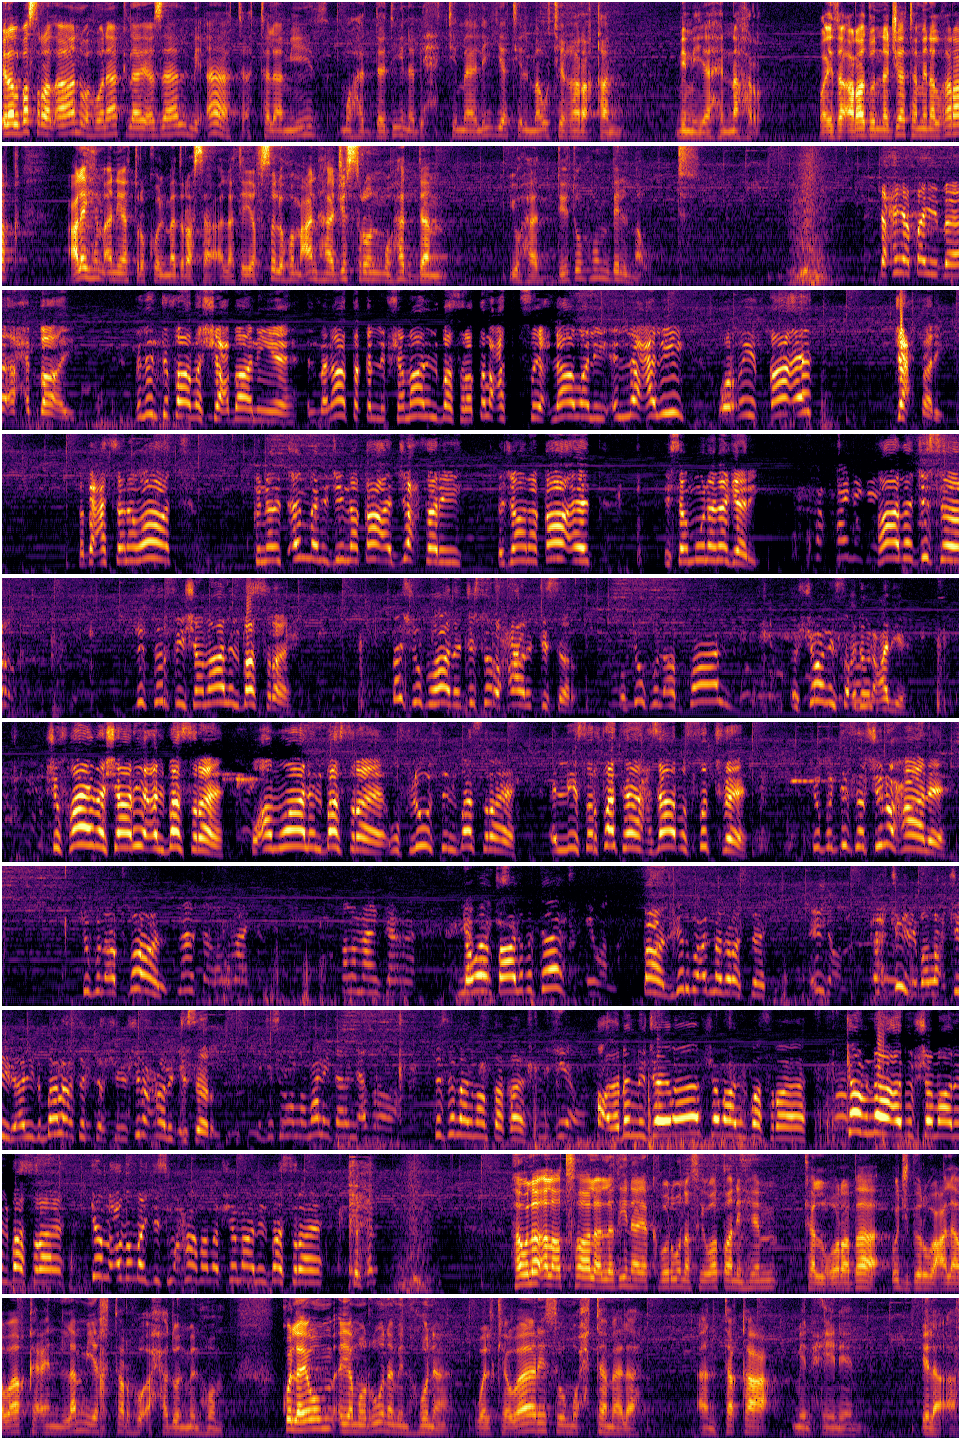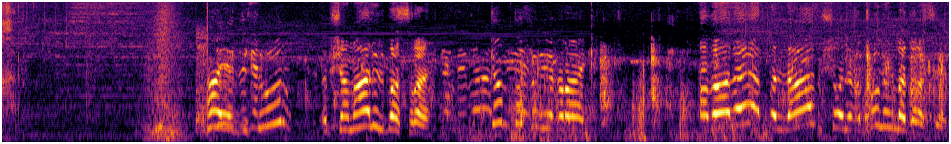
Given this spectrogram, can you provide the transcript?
إلى البصرة الآن وهناك لا يزال مئات التلاميذ مهددين باحتمالية الموت غرقا بمياه النهر. وإذا أرادوا النجاة من الغرق عليهم أن يتركوا المدرسة التي يفصلهم عنها جسر مهدم يهددهم بالموت. تحية طيبة أحبائي. بالانتفاضة الشعبانية المناطق اللي بشمال البصرة طلعت تصيح لا ولي إلا علي ونريد قائد جعفري. فبعد سنوات كنا نتأمل يجينا قائد جعفري إجانا قائد يسمونه نقري. هذا جسر جسر في شمال البصرة. بس شوفوا هذا الجسر وحال الجسر. وشوفوا الأطفال شلون يصعدون عليه. شوف هاي مشاريع البصرة وأموال البصرة وفلوس البصرة اللي صرفتها أحزاب الصدفة. شوف الجسر شنو حاله. شوف الأطفال. ما أقدر والله ما أقدر. والله ما أقدر. انت وين طالب أنت؟ إي والله. طالب قد بعد مدرستك؟ عيد والله. احكي لي بالله احكي لي. أنا بلعتك تحكي لي. شنو حال الجسر؟ الجسر والله ما نقدر نعبره تسمى المنطقة؟ والله هذا بالنجيرة بشمال البصرة. كم نائب بشمال البصرة؟ كم عضو مجلس محافظة بشمال البصرة؟ هؤلاء الأطفال الذين يكبرون في وطنهم كالغرباء أجبروا على واقع لم يختره أحد منهم. كل يوم يمرون من هنا والكوارث محتملة أن تقع من حين إلى آخر. هاي الجسور بشمال البصرة. كم طفل يغرق؟ هذولا الطلاب شلون يعبرون المدرسة؟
